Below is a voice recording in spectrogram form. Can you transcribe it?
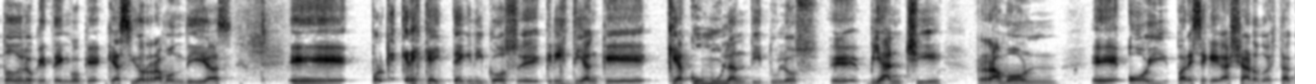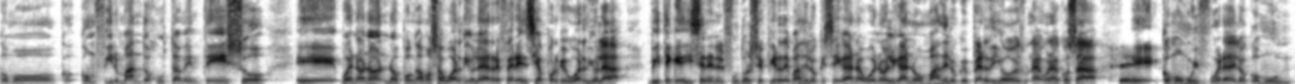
todo lo que tengo, que, que ha sido Ramón Díaz. Eh, ¿Por qué crees que hay técnicos, eh, Cristian, que, que acumulan títulos? Bianchi, Ramón, eh, hoy parece que Gallardo está como confirmando justamente eso. Eh, bueno, no, no pongamos a Guardiola de referencia porque Guardiola, viste que dicen en el fútbol se pierde más de lo que se gana. Bueno, él ganó más de lo que perdió. Es una, cosa eh, como muy fuera de lo común.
